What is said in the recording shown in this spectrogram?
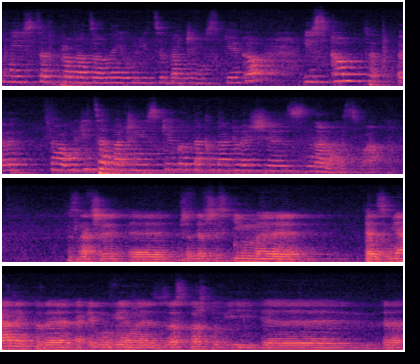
w miejsce wprowadzonej ulicy Baczyńskiego i skąd y, ta ulica Baczyńskiego tak nagle się znalazła? To znaczy, e, przede wszystkim e, te zmiany, które, tak jak mówiłem, e, wzrost kosztów i e, re-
